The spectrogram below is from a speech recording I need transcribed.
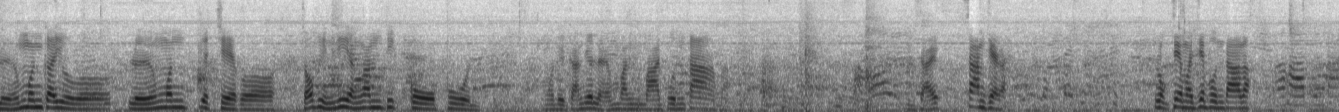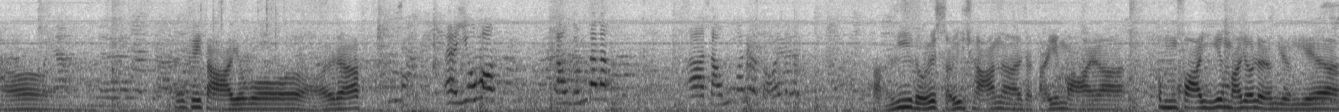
兩蚊雞喎，兩蚊一隻喎。左邊啲就啱啲個半，我哋揀啲兩蚊買半打係嘛？唔使三隻啊，六隻咪即半打咯。哦，O K 大嘅喎，你睇下。誒要學就咁得啦，啊就咁揾個袋得啦。嗱，呢度啲水產啊就抵買啦，咁快已經買咗兩樣嘢啦，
